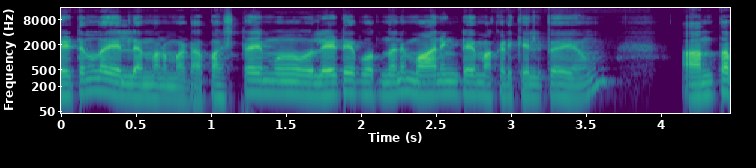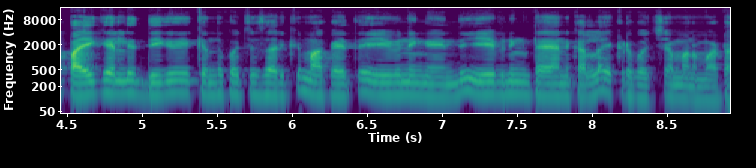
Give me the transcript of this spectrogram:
రిటర్న్లో వెళ్ళామన్నమాట. ఫస్ట్ టైం లేట్ అయిపోతుందని మార్నింగ్ టైం అక్కడికి వెళ్ళిపోయాం. అంతా పైకి వెళ్ళి దిగి కిందకు వచ్చేసరికి మాకైతే ఈవినింగ్ అయింది. ఈవినింగ్ టయానికల్లా ఇక్కడికి వచ్చామన్నమాట.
